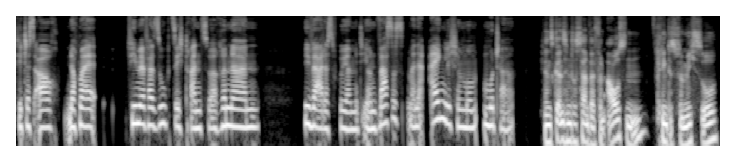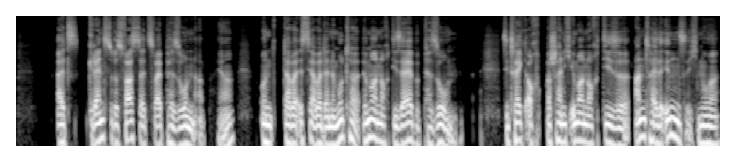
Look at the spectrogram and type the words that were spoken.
sich das auch nochmal viel mehr versucht, sich dran zu erinnern. Wie war das früher mit ihr und was ist meine eigentliche Mutter? Ich finde es ganz interessant, weil von außen klingt es für mich so, als grenzt du das fast als zwei Personen ab, ja. Und dabei ist ja aber deine Mutter immer noch dieselbe Person. Sie trägt auch wahrscheinlich immer noch diese Anteile in sich, nur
